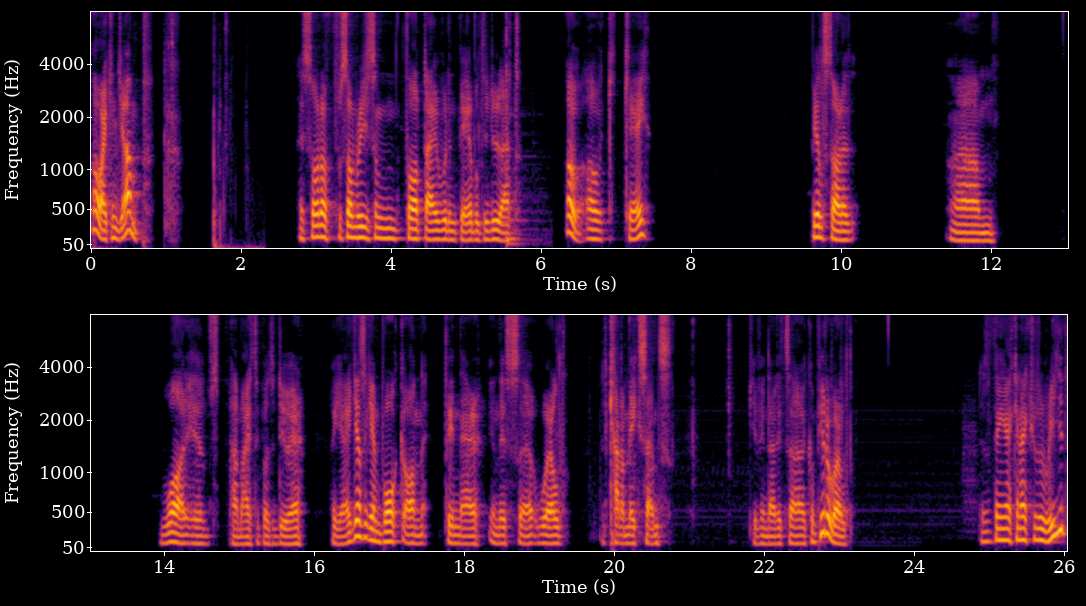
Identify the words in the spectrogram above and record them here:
Oh, I can jump. I sort of, for some reason, thought I wouldn't be able to do that. Oh, okay. Build started. Um, what is am I supposed to do here? Okay, I guess I can walk on thin air in this uh, world. It kind of makes sense, given that it's a computer world. There's a thing I can actually read?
